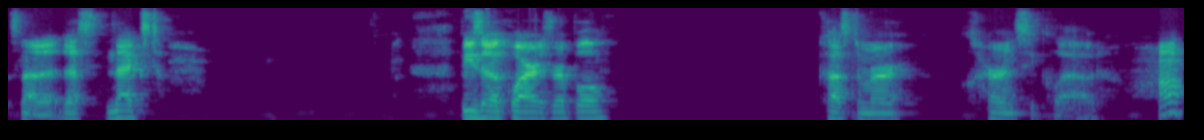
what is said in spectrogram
It's not it. That's next. Visa acquires Ripple. Customer Currencycloud. Huh?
